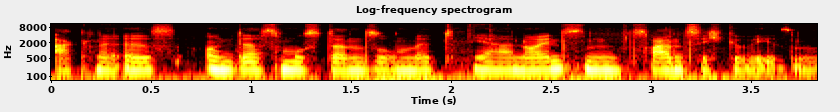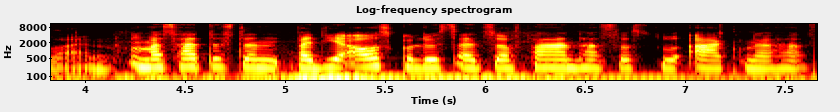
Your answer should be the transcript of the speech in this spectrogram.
Akne ist. Und das muss dann so mit ja, 19, 20 gewesen sein. Und was hat es denn bei dir ausgelöst, als du erfahren hast, dass du Akne hast?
